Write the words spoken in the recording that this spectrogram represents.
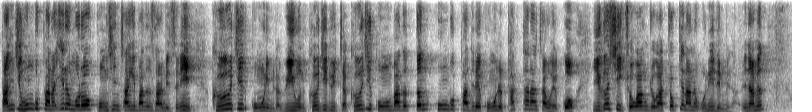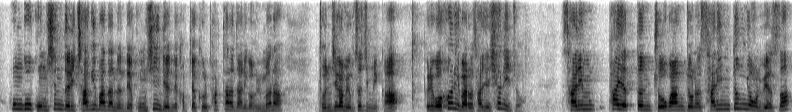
단지 훈구파나 이름으로 공신 자기 받은 사람이 있으니 거짓 공훈입니다. 위훈, 거짓 위자, 거짓 공훈 받았던 훈구파들의 공훈을 박탈하자고 했고 이것이 조광조가 쫓겨나는 원인이 됩니다. 왜냐하면 훈구 공신들이 자기 받았는데 공신이 되었는데 갑자기 그걸 박탈하자니까 얼마나 존재감이 없어집니까? 그리고 흔히 바로 사실 현이죠. 살인파였던 조광조는 살인 등용을 위해서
